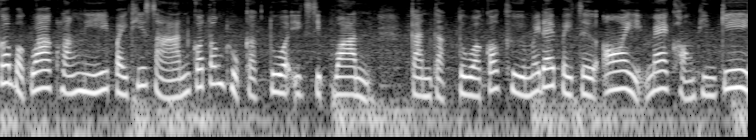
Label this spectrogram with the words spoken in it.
ก็บอกว่าครั้งนี้ไปที่ศาลก็ต้องถูกกักตัวอีก 10 วัน การกักตัวก็คือไม่ได้ไปเจออ้อย แม่ของพิงกี้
